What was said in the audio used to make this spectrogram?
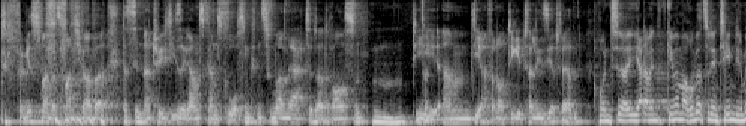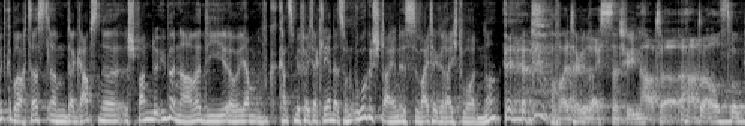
vergisst man das manchmal, aber das sind natürlich diese ganz, ganz großen Consumer-Märkte da draußen, mhm. die, ähm, die einfach noch digitalisieren realisiert werden. Und äh, ja, damit gehen wir mal rüber zu den Themen, die du mitgebracht hast. Ähm, da gab es eine spannende Übernahme, die, äh, ja, kannst du mir vielleicht erklären, dass so ein Urgestein ist weitergereicht worden, ne? weitergereicht ist natürlich ein harter, harter Ausdruck.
